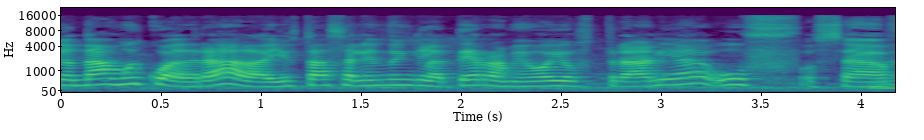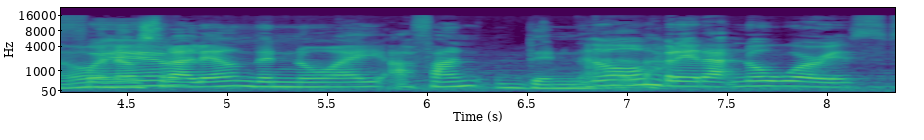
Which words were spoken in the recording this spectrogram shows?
Yo andaba muy cuadrada, yo estaba saliendo de Inglaterra, me voy a Australia, uff, o sea, No, fue... En Australia donde no hay afán de nada. No, hombre, era no worries.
